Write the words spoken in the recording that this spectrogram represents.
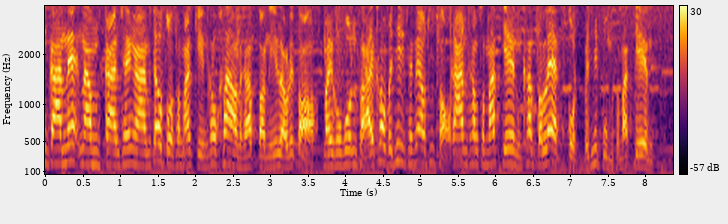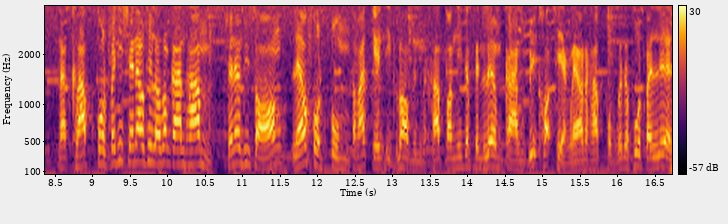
ำการแนะนำการใช้งานเจ้าตัว Smart Gain คร่าวๆนะครับ ตอนนี้เราได้ต่อไมโครโฟนสายเข้าไปที่ช anel ที่ 2 การทำ Smart Gain ขั้นตอนแรกกดไปที่ปุ่ม Smart Gain นะครับกดไปที่ช anel ที่เราต้องการทำช anel ที่ 2 แล้วกดปุ่ม Smart Gain อีกรอบหนึ่งนะครับ ตอนนี้จะเป็นเริ่มการวิเคราะห์เสียงแล้วนะครับ ผมก็จะพูดไปเรื่อย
